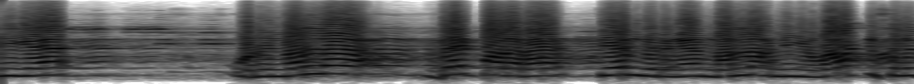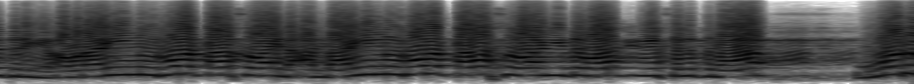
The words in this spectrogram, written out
நீங்க ஒரு நல்ல வேட்பாளரை தேர்ந்தெடுங்க. நல்ல நீங்க வாக்கு செலுத்துறீங்க. ஒரு ஐநூறு ரூபாய் காசு வாங்கின அந்த ஐநூறு ரூபாய் காசு வாங்கிட்டு வாக்குங்க செலுத்தினா ஒரு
